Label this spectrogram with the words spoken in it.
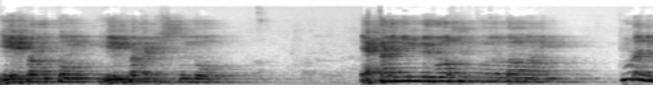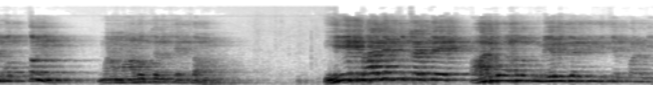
ఏ ప్రభుత్వం ఏం ప్రకటిస్తుందో ఎక్కడ మేము నిర్వాసితులవుతాము అని? చూడండి మొత్తం మనం ఆలోచన చేద్దాం ఏ ప్రాజెక్టు కడితే ఆదివాసులకు మేలు జరిగింది చెప్పండి?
